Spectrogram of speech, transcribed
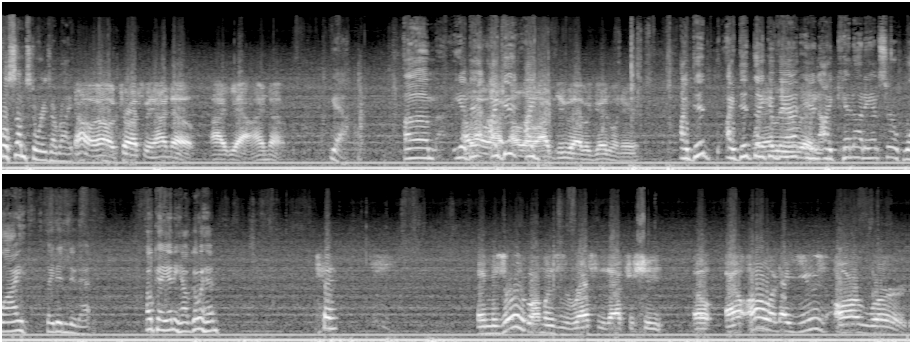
Well, some stories I write. Oh, oh, trust me, I know. I yeah, I know. Yeah. Um. Yeah. That Although I did. Although I, I, do have a good one here. I did. I did think of that, and I cannot answer why they didn't do that. Okay. Anyhow, go ahead. A Missouri woman was arrested after she. Oh, oh, oh, and they use our word.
